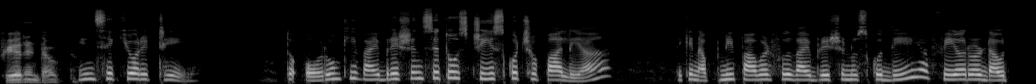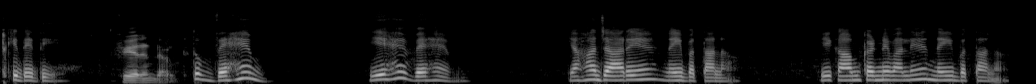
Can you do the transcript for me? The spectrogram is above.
fear and doubt insecurity तो औरों की वाइब्रेशन से तो उस चीज़ को छुपा लिया लेकिन अपनी पावरफुल वाइब्रेशन उसको दी या फियर और डाउट की दे दी? फियर एंड डाउट तो वहम, ये है वहम। यहाँ जा रहे हैं, नहीं बताना। ये काम करने वाले हैं, नहीं बताना।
